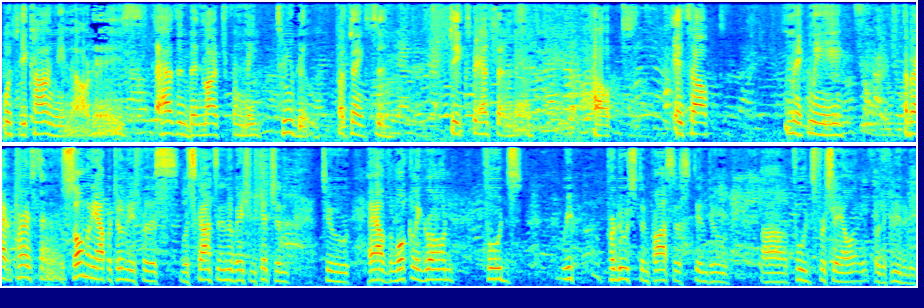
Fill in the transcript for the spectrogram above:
with the economy nowadays. It hasn't been much for me to do, but thanks to the expansion, it helped. It's helped make me a better person. So many opportunities for this Wisconsin Innovation Kitchen to have locally grown foods reproduced and processed into uh, foods for sale for the community.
